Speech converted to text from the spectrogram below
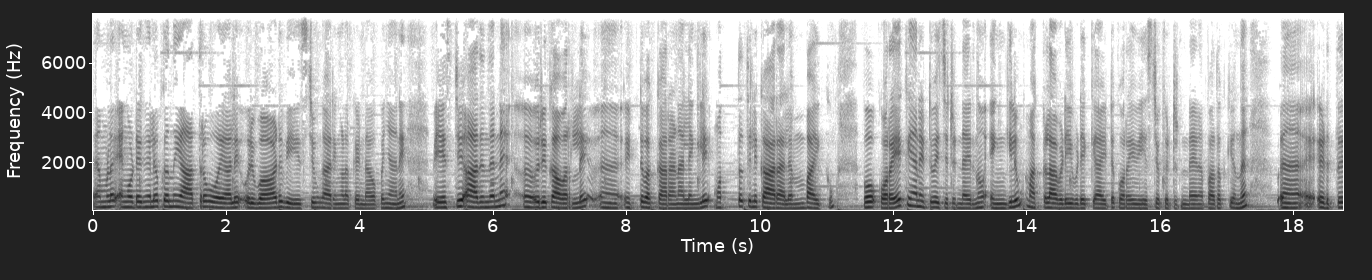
നമ്മൾ എങ്ങോട്ടെങ്കിലുമൊക്കെ ഒന്ന് യാത്ര പോയാൽ ഒരുപാട് വേസ്റ്റും കാര്യങ്ങളൊക്കെ ഉണ്ടാവും. അപ്പോൾ ഞാൻ വേസ്റ്റ് ആദ്യം തന്നെ ഒരു കവറിൽ ഇട്ട് വെക്കാറാണ്. അല്ലെങ്കിൽ മൊത്തത്തിൽ കാർ അലമ്പായിക്കും. അപ്പോൾ കുറേയൊക്കെ ഞാൻ ഇട്ട് വെച്ചിട്ടുണ്ടായിരുന്നു. എങ്കിലും മക്കൾ അവിടെ ഇവിടെയൊക്കെ ആയിട്ട് കുറേ വേസ്റ്റൊക്കെ ഇട്ടിട്ടുണ്ടായിരുന്നു. അപ്പോൾ അതൊക്കെ ഒന്ന് എടുത്ത്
